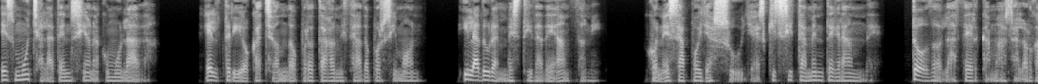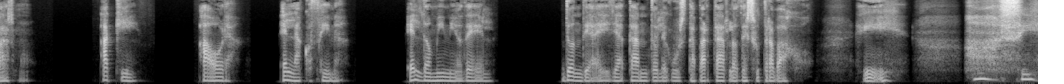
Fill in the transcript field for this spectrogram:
Es mucha la tensión acumulada. El trío cachondo protagonizado por Simón y la dura embestida de Anthony, con esa polla suya exquisitamente grande, todo la acerca más al orgasmo. Aquí, ahora, en la cocina, el dominio de él, donde a ella tanto le gusta apartarlo de su trabajo. Y... Ah, sí.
